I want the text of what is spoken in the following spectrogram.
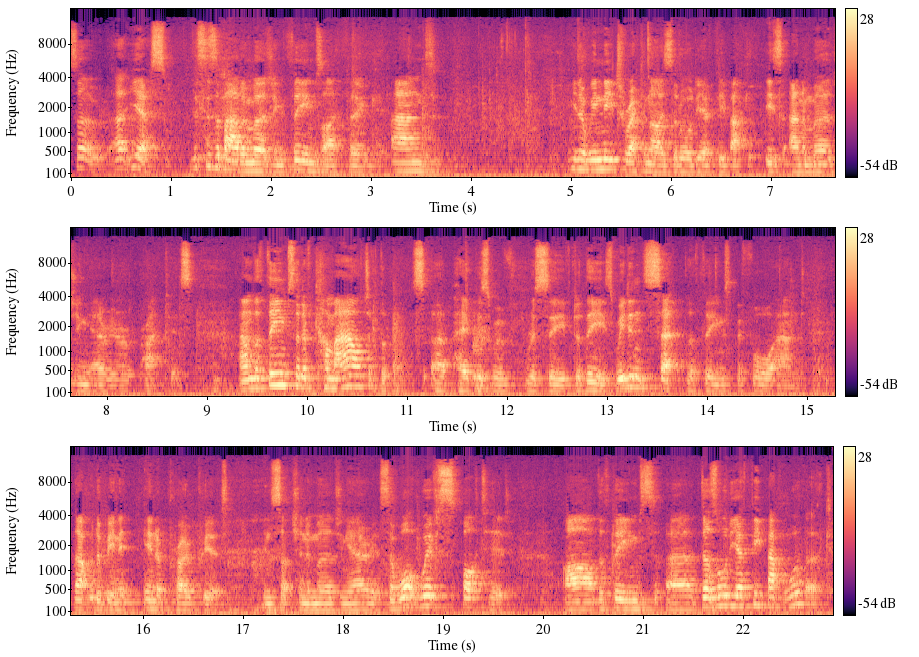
So, uh, yes, this is about emerging themes, I think, and you know, we need to recognise that audio feedback is an emerging area of practice. And the themes that have come out of the uh, papers we've received are these. We didn't set the themes beforehand. That would have been inappropriate in such an emerging area. So, what we've spotted are the themes uh, Does audio feedback work?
